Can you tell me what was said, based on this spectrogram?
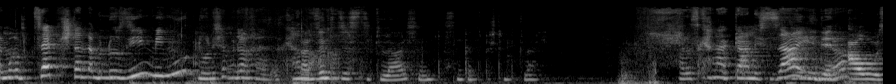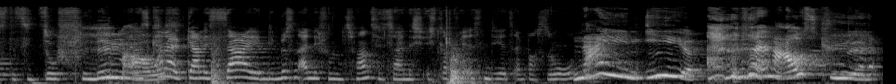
Im Rezept stand aber nur sieben Minuten und ich habe mir gedacht, das kann, Dann sind das die gleichen. Das sind ganz bestimmt die gleichen. aber das kann halt gar nicht sein. Wie denn oder? aus? Das sieht so schlimm Ja, aus. das kann halt gar nicht sein. Die müssen eigentlich 25 sein. Ich, ich glaube, wir essen die jetzt einfach so. Nein, ihr. Wir müssen immer auskühlen.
